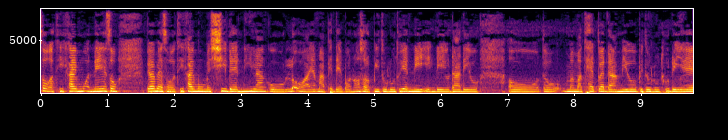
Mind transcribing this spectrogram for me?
ဆုံးအထီးခိုက်မှုအ ਨੇ ဆုံးပြောမယ်ဆိုအထီးခိုက်မှုမရှိတဲ့နီလန်းကိုလောဟာရမှာဖြစ်တယ်ပေါ့နော်ဆိုတော့ပြည်သူလူထုရဲ့နေအိမ်တွေကိုဒါတွေကိုဟိုသူမမထက်သွက်တာမျိုးပြည်သူလူထုတွေရဲ့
